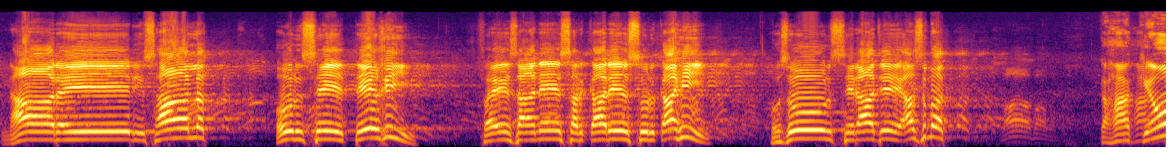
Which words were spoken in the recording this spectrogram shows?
नारे रिसालत और से तेगी, फैजाने सरकारे सुरकाही, हुजूर सिराज अजमत। कहा क्यों?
